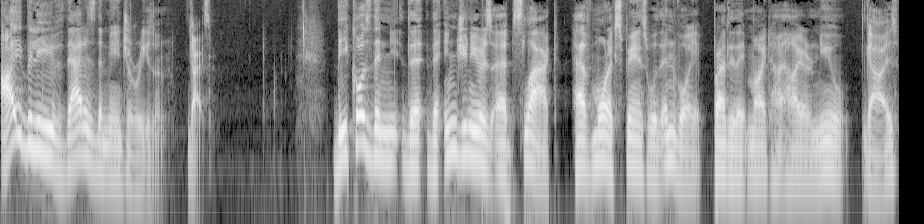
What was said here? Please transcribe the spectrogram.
I believe that is the major reason, guys. Because the, the, the engineers at Slack have more experience with Envoy, apparently they might hire new guys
